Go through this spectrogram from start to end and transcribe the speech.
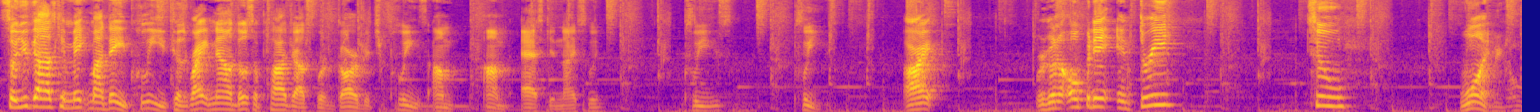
So you guys can make my day, please. Cause right now those supply drops were garbage. Please, I'm I'm asking nicely. Please, please. All right, we're gonna open it in three, two, one. Here we go.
